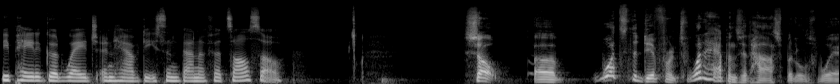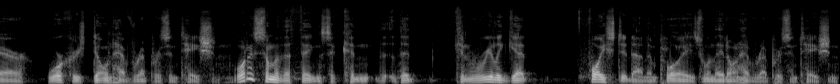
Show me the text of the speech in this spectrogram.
be paid a good wage and have decent benefits also. So, uh, what's the difference? What happens at hospitals where workers don't have representation? What are some of the things that can that can really get foisted on employees when they don't have representation?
